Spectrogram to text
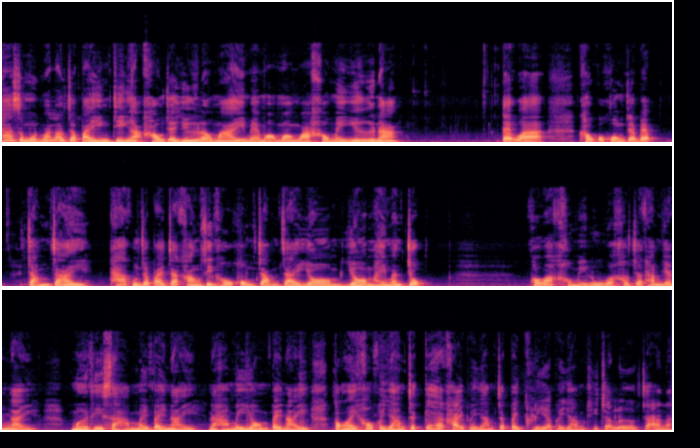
ถ้าสมมุติว่าเราจะไปจริงๆอะเขาจะยื้อเราไหมแม่หมอมองว่าเขาไม่ยื้อนะแต่ว่าเขาก็คงจะแบบ จำใจ ถ้าคุณจะไปจากเขาจริงเขาคงจำใจยอมยอมให้มันจบ เพราะว่าเขาไม่รู้ว่าเขาจะทำยังไง มือที่สามไม่ไปไหนนะคะไม่ยอมไปไหน ต่อให้เขาพยายามจะแก้ไขพยายามจะไปเคลียร์พยายามที่จะเลิกจะอะไร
